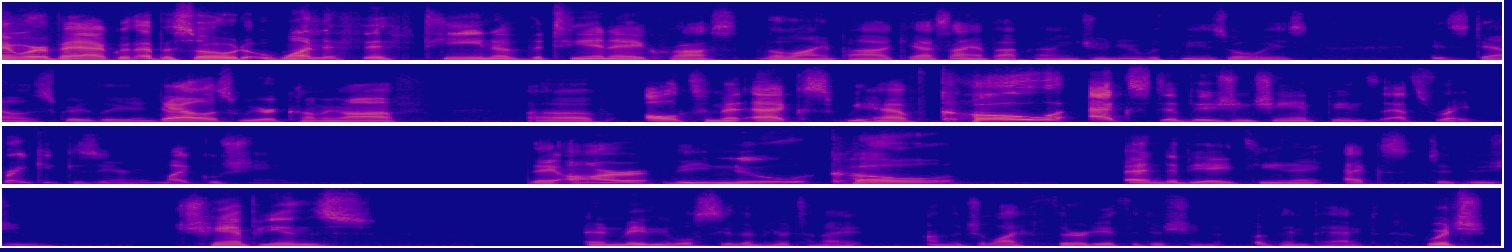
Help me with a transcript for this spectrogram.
And we're back with episode 115 of the TNA Cross the Line podcast. I am Bob Conley Jr. With me, as always, is Dallas Gridley. And Dallas, we are coming off of Ultimate X. We have co X Division champions. That's right, Frankie Kazarian, Michael Shane. They are the new co NWA TNA X Division champions. And maybe we'll see them here tonight on the July 30th edition of Impact, which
